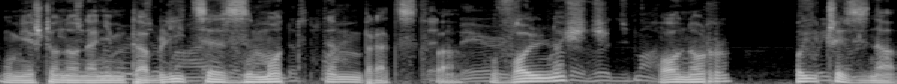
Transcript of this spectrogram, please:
Umieszczono na nim tablicę z mottem bractwa: wolność, honor, ojczyzna.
